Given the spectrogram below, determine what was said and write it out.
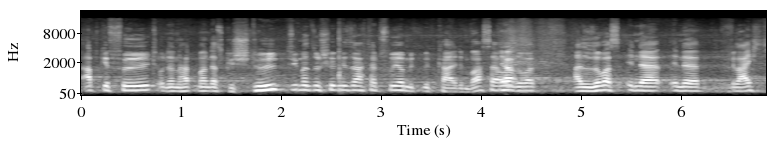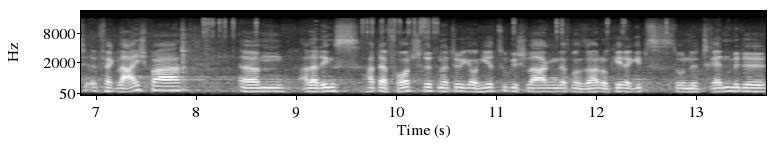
abgefüllt und dann hat man das gestülpt, wie man so schön gesagt hat früher, mit, mit kaltem Wasser Ja. und sowas. Also sowas in der, in der vielleicht äh, vergleichbar. Ähm, allerdings hat der Fortschritt natürlich auch hier zugeschlagen, dass man sagt, okay, da gibt es so eine Trennmittel,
